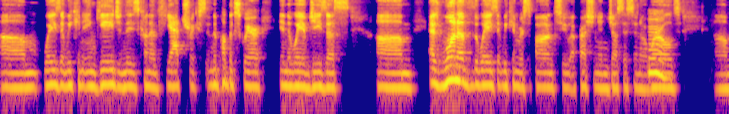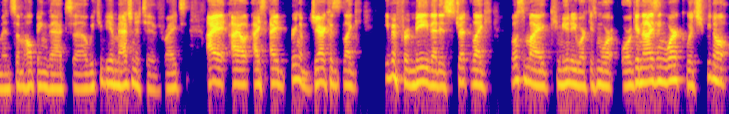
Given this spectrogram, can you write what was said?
um, ways that we can engage in these kind of theatrics in the public square in the way of Jesus um, as one of the ways that we can respond to oppression and injustice in our mm. world. Um, and so I'm hoping that uh, we can be imaginative, right? I I I, bring up Jarrod because like even for me that is stretch like most of my community work is more organizing work, which you know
